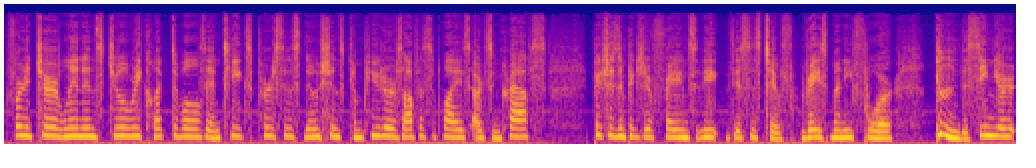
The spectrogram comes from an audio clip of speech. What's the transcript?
furniture, linens, jewelry, collectibles, antiques, purses, notions, computers, office supplies, arts and crafts, pictures and picture frames. The, this is to raise money for the senior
